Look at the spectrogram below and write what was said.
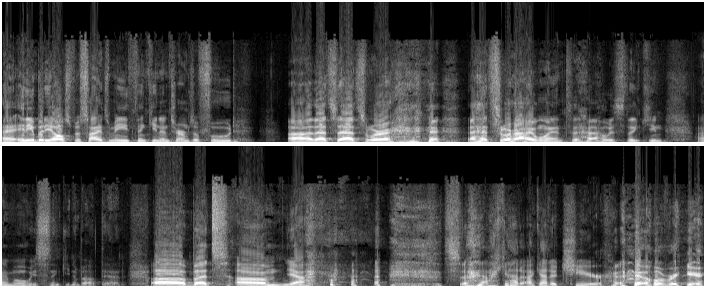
Uh, anybody else besides me thinking in terms of food? Uh, that's, that's, where, that's where I went. I was thinking, I'm always thinking about that. Uh, but um, yeah, so I got, I got a cheer over here.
